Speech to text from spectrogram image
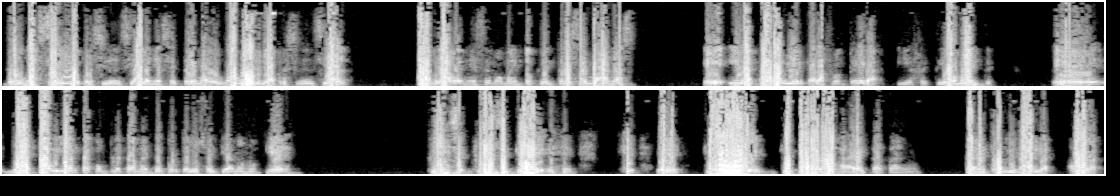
de un asedio presidencial en ese tema, de una burla presidencial, hablaba en ese momento que en tres semanas eh, iba a estar abierta la frontera, y efectivamente, eh, no está abierta completamente porque los haitianos no quieren. Fíjense, fíjense que, que, que, que paradoja esta tan, extraordinaria. Ahora,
